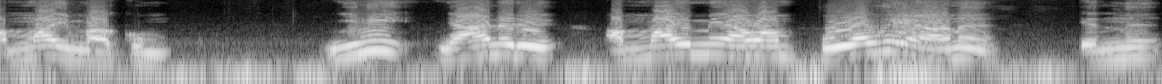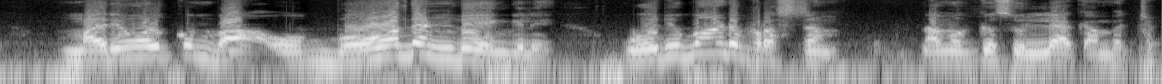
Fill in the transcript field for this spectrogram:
അമ്മായിമാക്കും ഇനി ഞാനൊരു അമ്മായിമ്മയാവാൻ പോവുകയാണ് എന്ന് മരുമകൾക്കും ബോധമുണ്ട് എങ്കിൽ ഒരുപാട് പ്രശ്നം നമുക്ക് സുല്ലാക്കാൻ പറ്റും.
